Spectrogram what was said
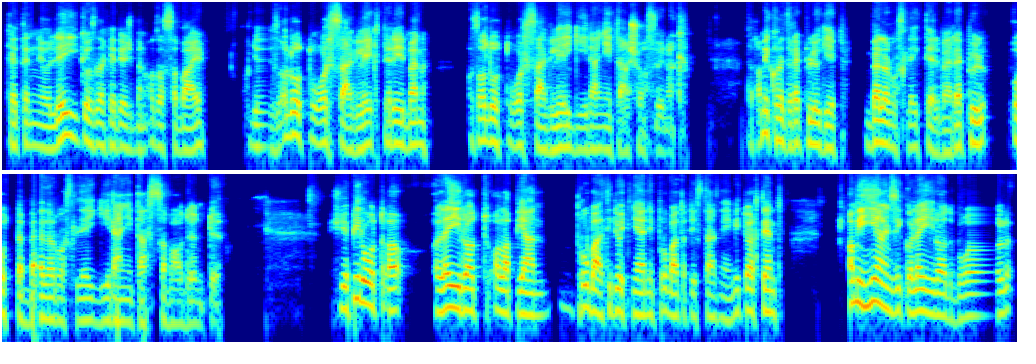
kell tenni, hogy a légi közlekedésben az a szabály, hogy az adott ország légterében az adott ország légi irányítása a főnök. Tehát amikor egy repülőgép Belarus légtérben repül, ott a Belarus légi irányítás szava a döntő. És ugye a pilóta a leírat alapján próbált időt nyerni, próbálta tisztázni, hogy mi történt. Ami hiányzik a leíratból,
